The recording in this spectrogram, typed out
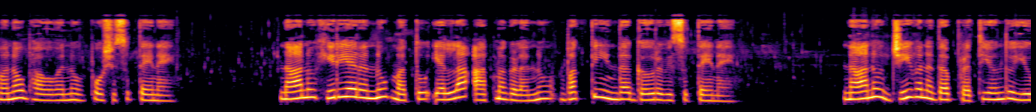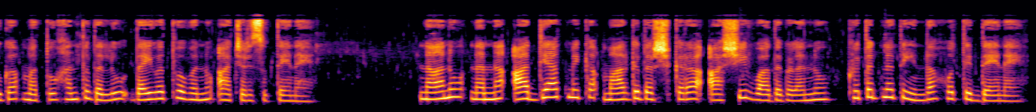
ಮನೋಭಾವವನ್ನು ಪೋಷಿಸುತ್ತೇನೆ. ನಾನು ಹಿರಿಯರನ್ನು ಮತ್ತು ಎಲ್ಲ ಆತ್ಮಗಳನ್ನು ಭಕ್ತಿಯಿಂದ ಗೌರವಿಸುತ್ತೇನೆ. ನಾನು ಜೀವನದ ಪ್ರತಿಯೊಂದು ಯುಗ ಮತ್ತು ಹಂತದಲ್ಲೂ ದೈವತ್ವವನ್ನು ಆಚರಿಸುತ್ತೇನೆ. ನಾನು ನನ್ನ ಆಧ್ಯಾತ್ಮಿಕ ಮಾರ್ಗದರ್ಶಕರ ಆಶೀರ್ವಾದಗಳನ್ನು ಕೃತಜ್ಞತೆಯಿಂದ ಹೊತ್ತಿದ್ದೇನೆ.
